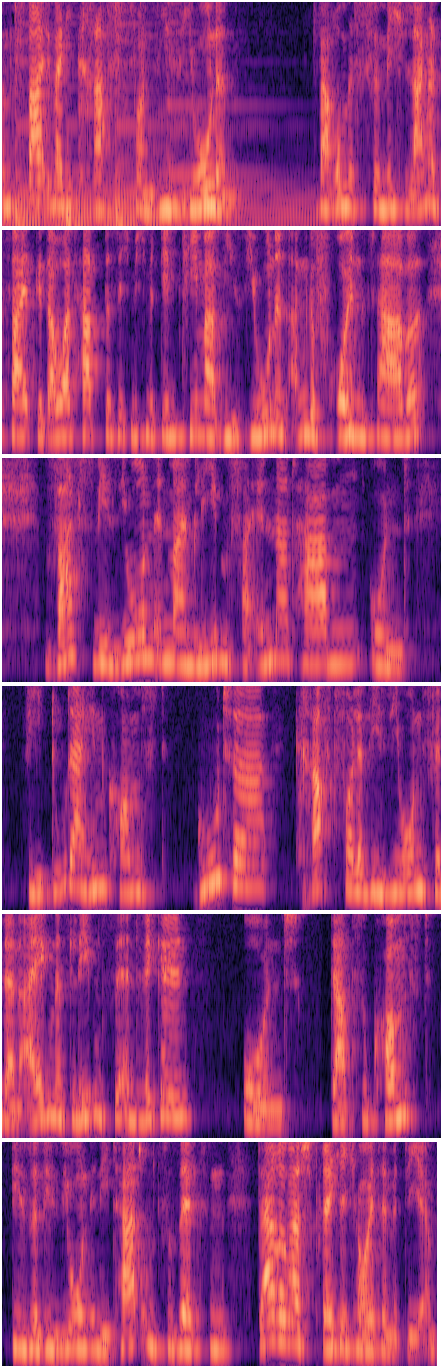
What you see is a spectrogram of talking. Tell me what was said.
Und zwar über die Kraft von Visionen. Warum es für mich lange Zeit gedauert hat, bis ich mich mit dem Thema Visionen angefreundet habe, was Visionen in meinem Leben verändert haben und wie du dahin kommst, gute, kraftvolle Visionen für dein eigenes Leben zu entwickeln und dazu kommst, diese Vision in die Tat umzusetzen. Darüber spreche ich heute mit dir.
